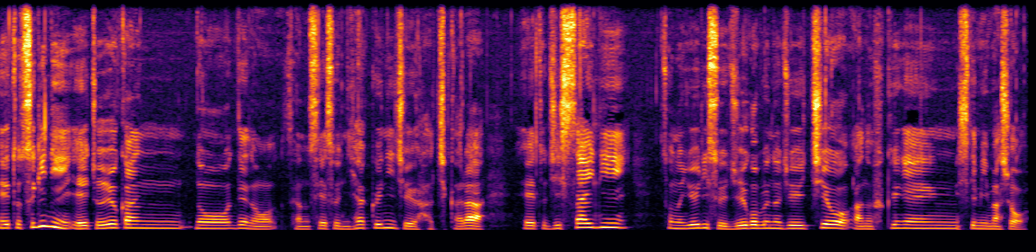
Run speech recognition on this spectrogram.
えー、と次に、えー、乗用感のでのあの整数228から、えー、と実際にその有理数15分の11をあの復元してみましょ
